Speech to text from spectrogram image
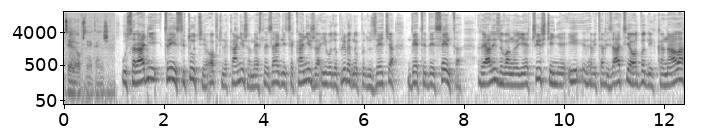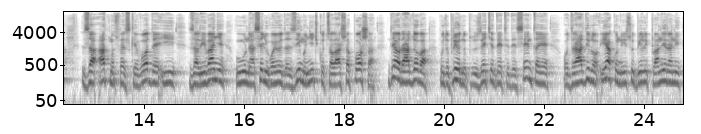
cele opštine Kanjiži. U saradnji tri institucije, opštine Kanjiža, mesne zajednice Kanjiža i vodoprivrednog preduzeća DTD Senta, realizovano je čišćenje i revitalizacija odvodnih kanala za atmosferske vode i zalivanje u naselju Vojvoda Zimonjić kod Salaša Poša. Deo radova vodoprivrednog preduzeća DTD Senta je odradilo, iako nisu bili planirani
